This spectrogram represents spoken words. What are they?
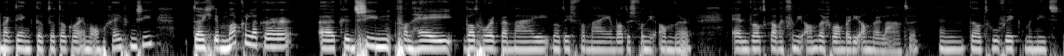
maar ik denk dat ik dat ook wel in mijn omgeving zie, dat je makkelijker kunt zien van hé, hey, wat hoort bij mij, wat is van mij en wat is van die ander. En wat kan ik van die ander gewoon bij die ander laten. En dat hoef ik me niet,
